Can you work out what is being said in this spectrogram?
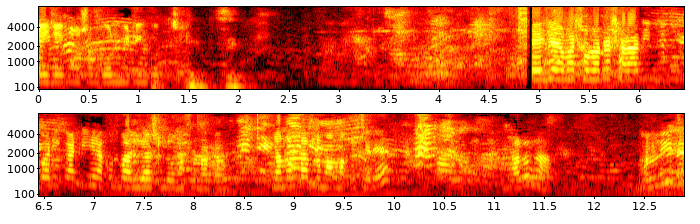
এই যে এখানে সব গোল মিটিং করছে। এই যে আমার সোনাটা সারাদিন দিদুন বাড়ি কাটিয়ে এখন বাড়ি আসলো আমার সোনাটা। কেমন লাগল মামাকে ছেড়ে? ভালো না? ভালো লেগেছে?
